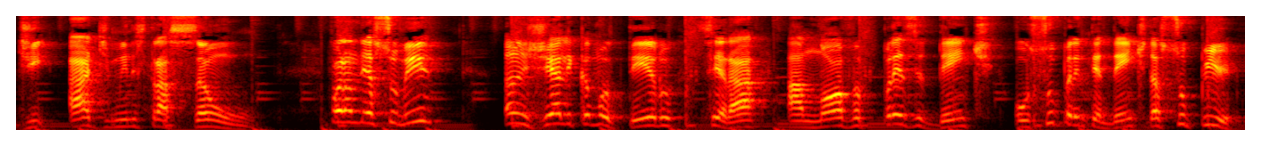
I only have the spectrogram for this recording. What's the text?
de administração. Falando de assumir, Angélica Monteiro será a nova presidente ou superintendente da SUPIR,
